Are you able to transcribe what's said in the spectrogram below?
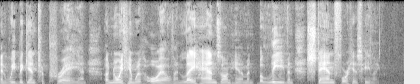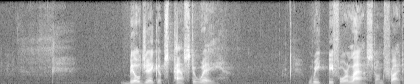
and we begin to pray and anoint him with oil and lay hands on him and believe and stand for his healing. Bill Jacobs passed away week before last on Friday.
